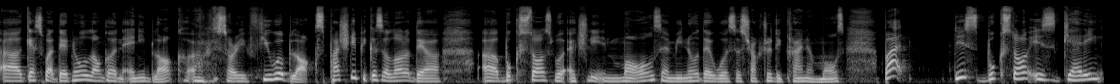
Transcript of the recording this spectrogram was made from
Uh, guess what? They're no longer on any block. Uh, sorry, fewer blocks. Partially because a lot of their uh, bookstores were actually in malls, and we know there was a structural decline of malls. But this bookstore is getting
